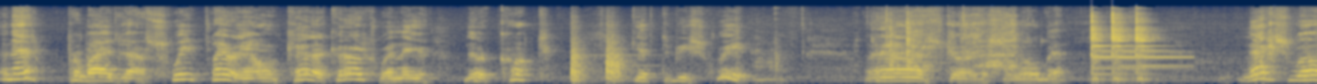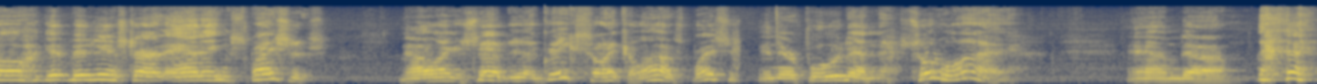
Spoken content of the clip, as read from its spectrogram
And that provides a sweet flavor. You know, carrots, when they, they're cooked, get to be sweet. Let's stir this a little bit. Next, we'll get busy and start adding spices. Now, like I said, the Greeks like a lot of spices in their food, and so do I. And uh,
